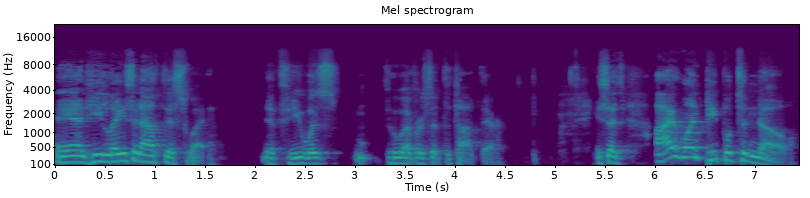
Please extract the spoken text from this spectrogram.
And he lays it out this way: if he was whoever's at the top there, he says, "I want people to know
